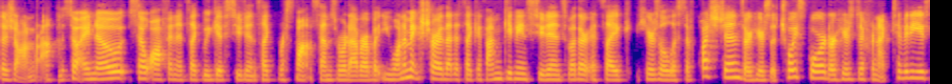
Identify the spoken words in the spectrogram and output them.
the genre. So I know so often it's like we give students like response stems or whatever, but you want to make sure that it's like if I'm giving students, whether it's like here's a list of questions or here's a choice board or here's different activities,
